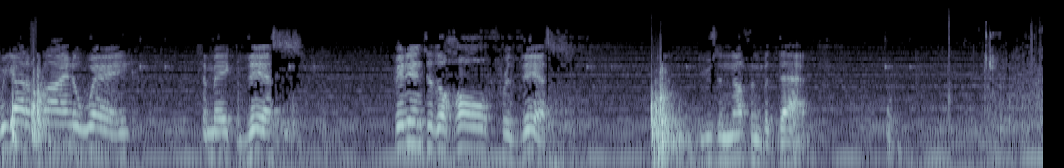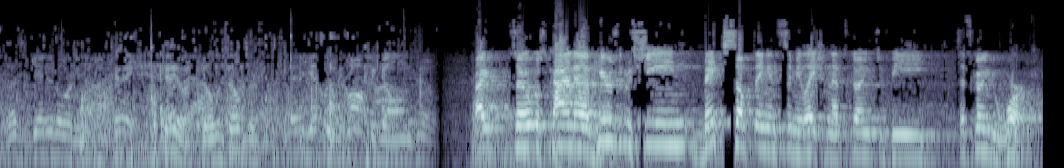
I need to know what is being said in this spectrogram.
We got to find a way to make this fit into the hole for this using nothing but that. Let's get it organized. Okay, okay, let's build a filter. Better get some coffee going too. Right. So it was kind of here's the machine, make something in simulation that's going to be that's going to work.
